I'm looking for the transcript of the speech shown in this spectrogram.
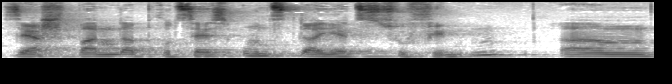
sehr spannender Prozess, uns da jetzt zu finden. Ähm,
